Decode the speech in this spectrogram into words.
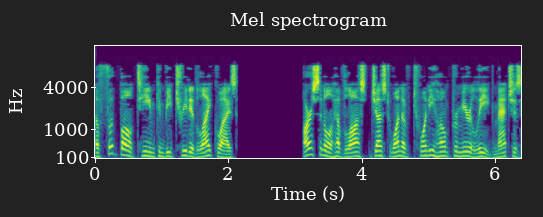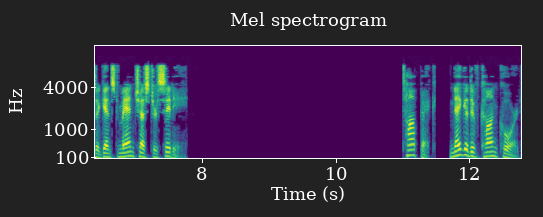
A football team can be treated likewise. Arsenal have lost just one of 20 home Premier League matches against Manchester City. Negative concord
